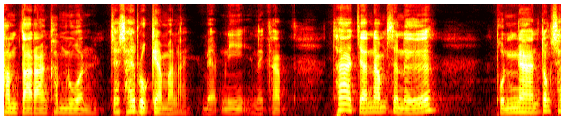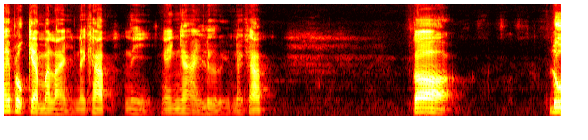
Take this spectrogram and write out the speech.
ทำตารางคำนวณ จะใช้โปรแกรมอะไรแบบนี้นะครับ ถ้าจะนำเสนอผลงานต้องใช้โปรแกรมอะไรนะครับ นี่ง่าย ๆเลยนะครับ ก็ดู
